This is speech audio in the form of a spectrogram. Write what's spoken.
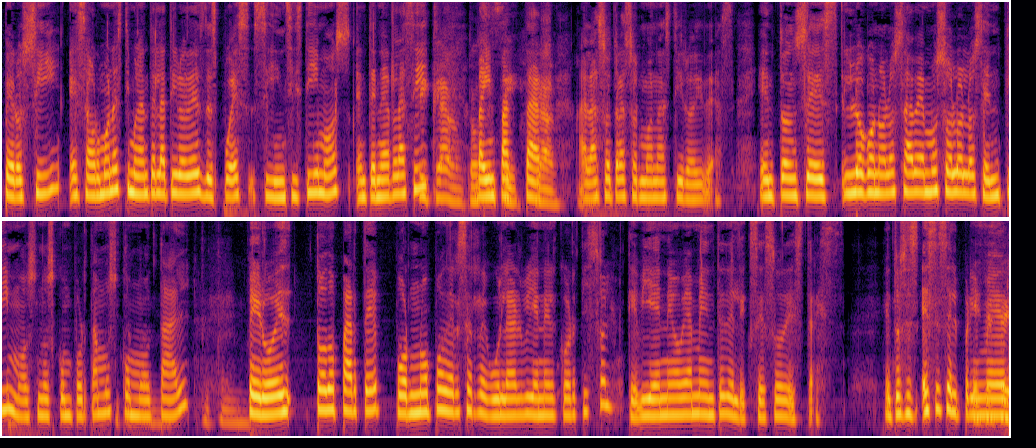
Pero sí, esa hormona estimulante de la tiroides después, si insistimos en tenerla así, va a impactar a las otras hormonas tiroideas. Entonces, luego no lo sabemos, solo lo sentimos, nos comportamos como tal, pero es, todo parte por no poderse regular bien el cortisol, que viene obviamente del exceso de estrés. Entonces, ese es el primer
